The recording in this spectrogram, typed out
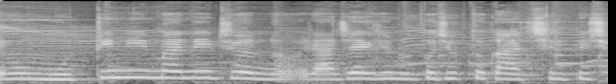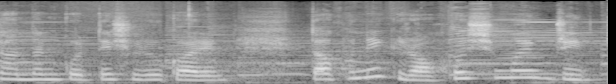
এবং মূর্তি নির্মাণের জন্য রাজা একজন উপযুক্ত কাঠশিল্পীর সন্ধান করতে শুরু করেন। তখন এক রহস্যময় বৃদ্ধ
